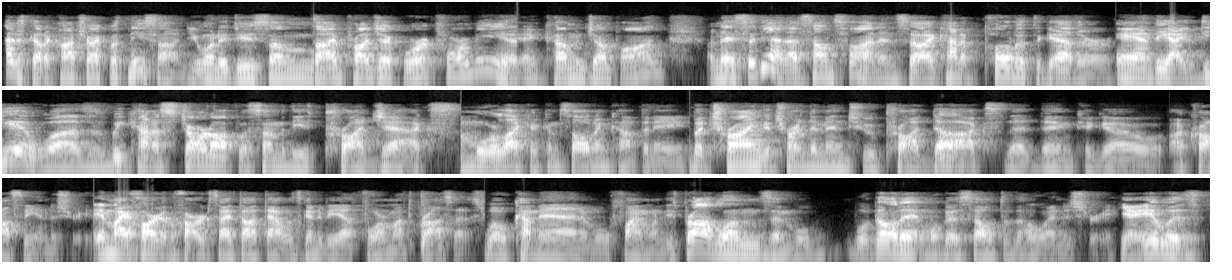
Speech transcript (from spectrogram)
I just got a contract with Nissan. You want to do some side project work for me and, and, come and jump on? And they said, yeah, that sounds fun. And so I kind of pulled it together. And the idea was is we kind of start off with some of these projects, more like a consulting company, but trying to turn them into products that then could go across the industry. In my heart of hearts, I thought that was going to be a four month process. We'll come in and we'll find one of these problems and we'll, we'll build it and we'll go sell it to the whole industry. Yeah, it was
